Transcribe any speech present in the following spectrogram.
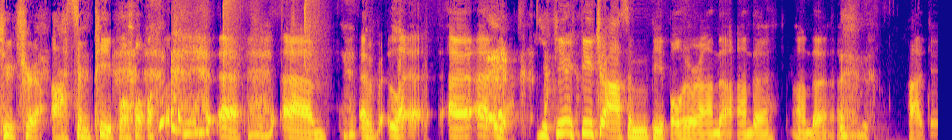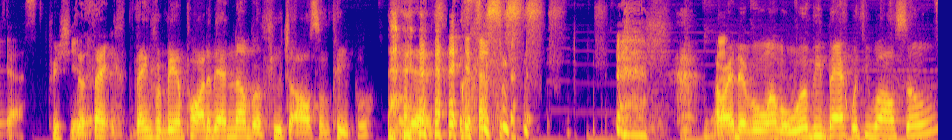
Future awesome people. uh, um, uh, uh, uh, yeah. future awesome people who are on the on the on the um, podcast. Appreciate so it. Thank, thanks for being part of that number of future awesome people. Yes. all right, everyone. Well, we'll be back with you all soon.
